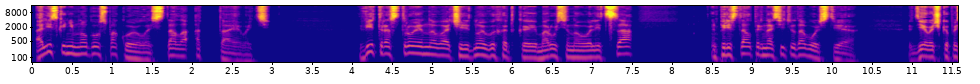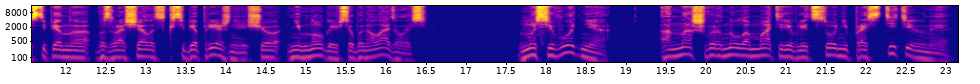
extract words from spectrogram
Алиска немного успокоилась, стала оттаивать. Вид расстроенного очередной выходкой Марусиного лица перестал приносить удовольствие. Девочка постепенно возвращалась к себе прежней, еще немного, и все бы наладилось. Но сегодня она швырнула матери в лицо непростительные,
